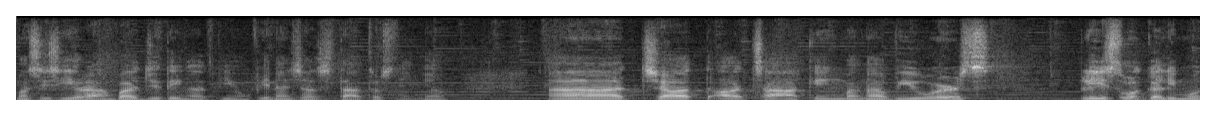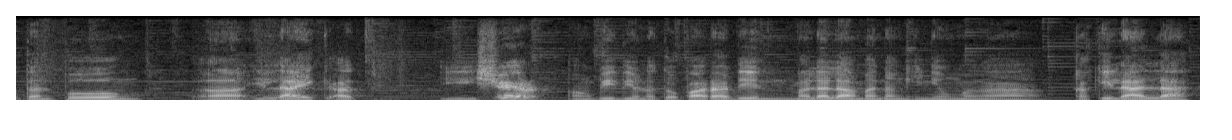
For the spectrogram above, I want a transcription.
masisira ang budgeting at yung financial status ninyo. At shout out sa aking mga viewers. Please huwag kalimutan pong uh, i-like at i-share ang video na to para din malalaman ng inyong mga kakilala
